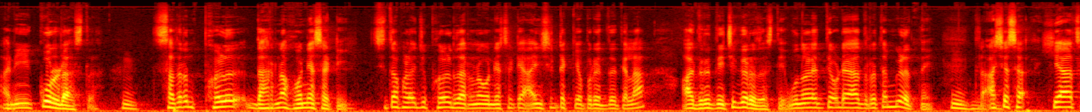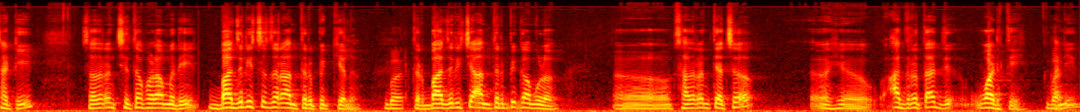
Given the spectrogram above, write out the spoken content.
आणि कोरडं असतं. साधारण साधारण फळधारणा होण्यासाठी सीताफळाची फळधारणा होण्यासाठी ऐंशी टक्क्यापर्यंत त्याला आर्द्रतेची गरज असते. उन्हाळ्यात तेवढ्या आर्द्रता मिळत नाही. तर अशा सा- ह्यासाठी साधारण सीताफळामध्ये बाजरीचं जर आंतरपीक केलं बर. तर बाजरीच्या आंतरपिकामुळं साधारण त्याचं हे आर्द्रता वाढते आणि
